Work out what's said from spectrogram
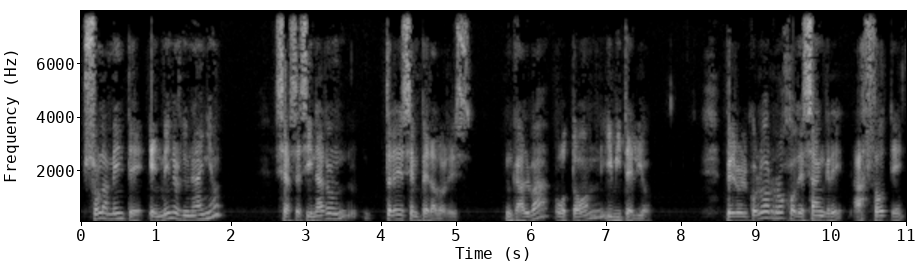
Solamente en menos de un año se asesinaron tres emperadores Galba, Otón y Vitelio. Pero el color rojo de sangre, azote,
